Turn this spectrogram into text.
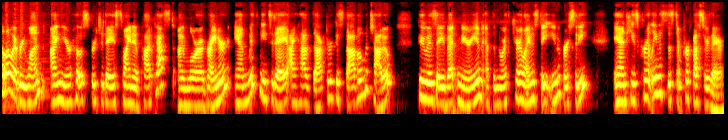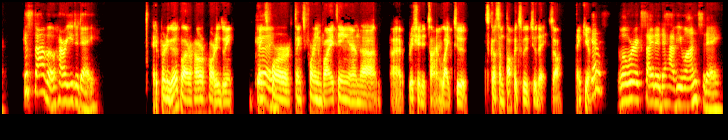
Hello, everyone. I'm your host for today's Swine It podcast. I'm Laura Greiner, and with me today I have Dr. Gustavo Machado, who is a veterinarian at the North Carolina State University, and he's currently an assistant professor there. Gustavo, how are you today? Hey, pretty good, Laura. How, how are you doing? Good. Thanks for thanks for inviting, and uh, I appreciate the time. I'd like to discuss some topics with you today. So thank you. Yes. Well, we're excited to have you on today.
